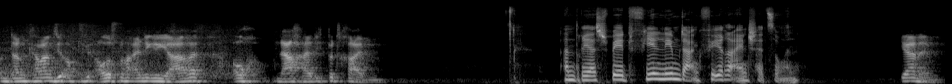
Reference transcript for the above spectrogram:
Und dann kann man sie auch durchaus noch einige Jahre auch nachhaltig betreiben. Andreas Speth, vielen lieben Dank für Ihre Einschätzungen. Gerne.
